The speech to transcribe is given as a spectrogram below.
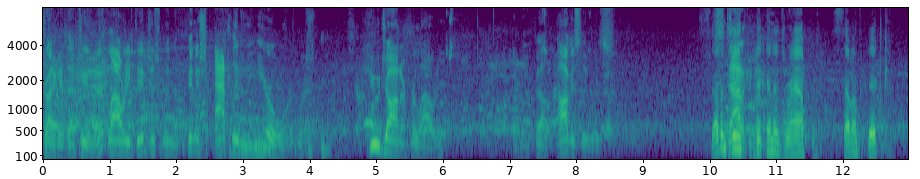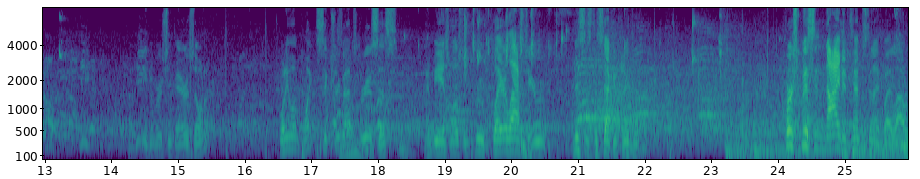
try to get that to you in a minute. Lauri did just win the Finnish Athlete of the Year award, which huge honor for Lauri. And he felt obviously was 17th pick in the draft, seventh pick. University of Arizona. 21 points, six rebounds, three assists. NBA's most improved player last year. Misses the second free throw. First miss in nine attempts tonight by Lauri.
